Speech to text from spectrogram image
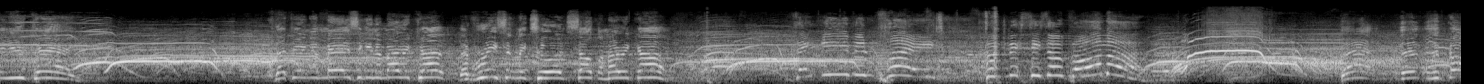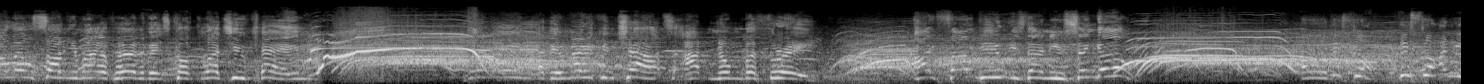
the UK. They're doing amazing in America. They've recently toured South America. They even played for Mrs. Obama. They're, they're, they've got a little song, you might have heard of it. It's called Glad You Came. At the American charts at number three. I Found You is their new single.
